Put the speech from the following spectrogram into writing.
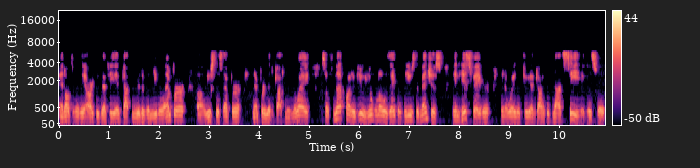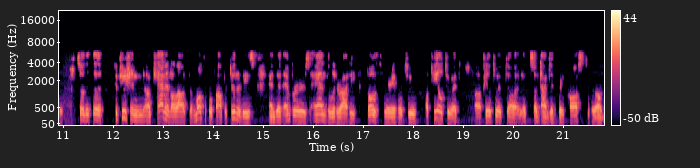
and ultimately argued that he had gotten rid of an evil emperor, a useless emperor, an emperor that had gotten in the way. So from that point of view, Yongle was able to use the Mencius in his favor in a way that Zhu Yuanzhang did not see in his favor. So that the Confucian uh, canon allowed for multiple opportunities, and that emperors and the literati both were able to appeal to it, uh, appeal to it, uh, sometimes at great cost to their own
